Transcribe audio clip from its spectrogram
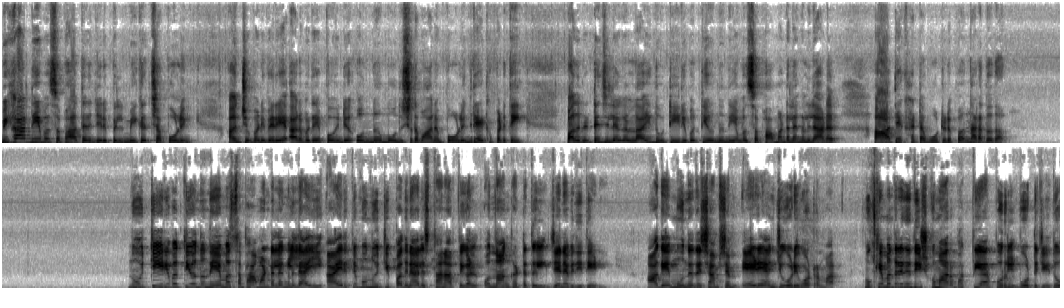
ബീഹാർ നിയമസഭാ തെരഞ്ഞെടുപ്പിൽ മികച്ച പോളിംഗ്. അഞ്ചു മണിവരെ അറുപത് പോയിന്റ് ഒന്ന് മൂന്ന് ശതമാനം പോളിംഗ് രേഖപ്പെടുത്തി. പതിനെട്ട് ജില്ലകളിലായി നൂറ്റി ഇരുപത്തിയൊന്ന് നിയമസഭാ മണ്ഡലങ്ങളിലാണ് ആദ്യഘട്ട വോട്ടെടുപ്പ് നടന്നത്. നൂറ്റി ഇരുപത്തിയൊന്ന് നിയമസഭാ മണ്ഡലങ്ങളിലായി ആയിരത്തി മുന്നൂറ്റി പതിനാല് സ്ഥാനാർത്ഥികൾ ഒന്നാം ഘട്ടത്തിൽ ജനവിധി തേടി. ആകെ മൂന്ന് ദശാംശം ഏഴ് അഞ്ച് കോടി വോട്ടർമാർ. മുഖ്യമന്ത്രി നിതീഷ് കുമാർ ഭക്തിയാർപൂരിൽ വോട്ട് ചെയ്തു.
